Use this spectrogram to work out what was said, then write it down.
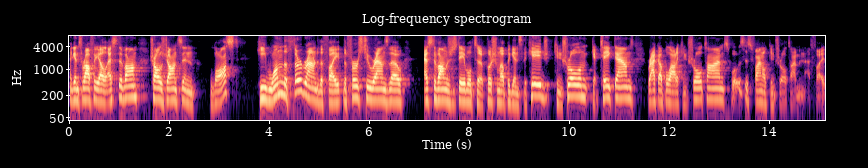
Against Rafael Estevam, Charles Johnson lost. He won the third round of the fight. The first two rounds, though, Estevam was just able to push him up against the cage, control him, get takedowns, rack up a lot of control times. What was his final control time in that fight?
